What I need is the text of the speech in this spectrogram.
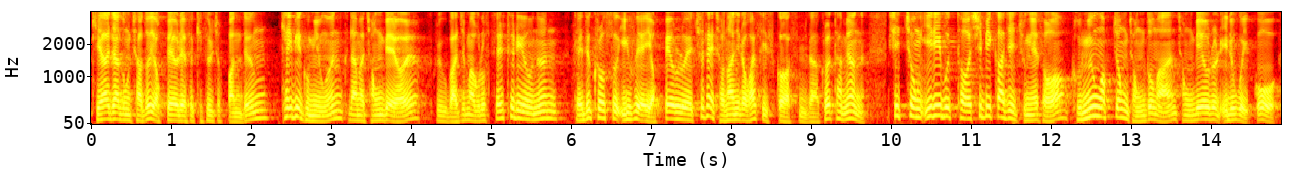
기아자동차도 역배열에서 기술적 반등, KB금융은 그나마 정배열, 그리고 마지막으로 셀트리온은 데드크로스 이후에 역배열로의 추세 전환이라고 할 수 있을 것 같습니다. 그렇다면 시총 1위부터 10위까지 중에서 금융업종 정도만 정배열을 이루고 있고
